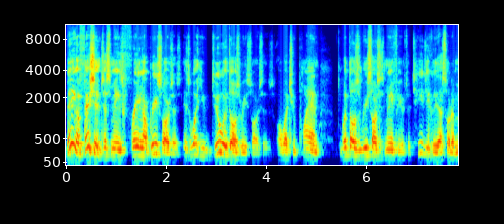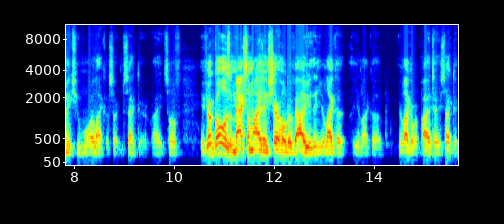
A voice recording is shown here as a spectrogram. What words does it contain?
Being efficient just means freeing up resources. Is what you do with those resources or what you plan, what those resources mean for you strategically, that sort of makes you more like a certain sector, right? So if if your goal is maximizing shareholder value, then you're like a you're like a you're like a proprietary sector.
